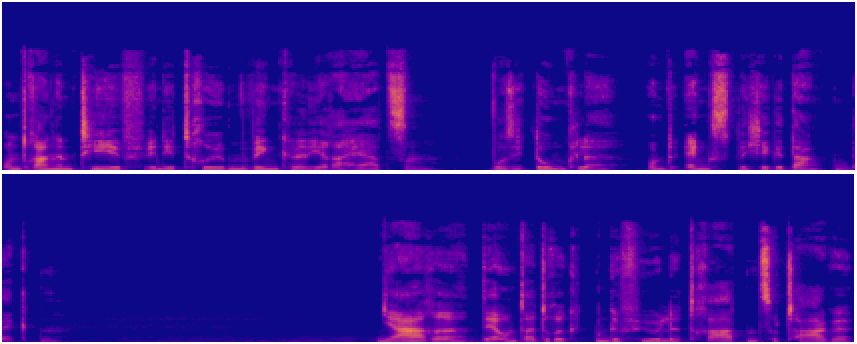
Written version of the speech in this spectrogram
und drangen tief in die trüben Winkel ihrer Herzen, wo sie dunkle und ängstliche Gedanken weckten. Jahre der unterdrückten Gefühle traten zutage,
